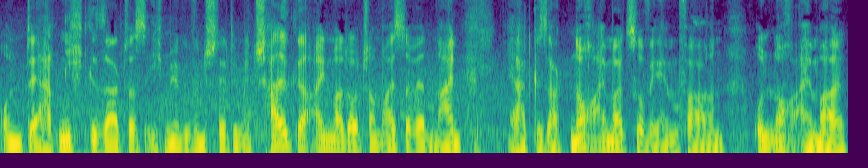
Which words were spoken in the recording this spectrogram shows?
Und er hat nicht gesagt, was ich mir gewünscht hätte, mit Schalke einmal deutscher Meister werden. Nein, er hat gesagt, noch einmal zur WM fahren und noch einmal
